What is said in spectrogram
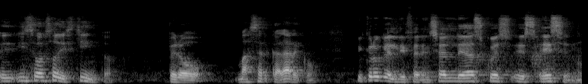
hizo eso distinto, pero más cerca al arco. Yo creo que el diferencial de Asco es, es ese, ¿no?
